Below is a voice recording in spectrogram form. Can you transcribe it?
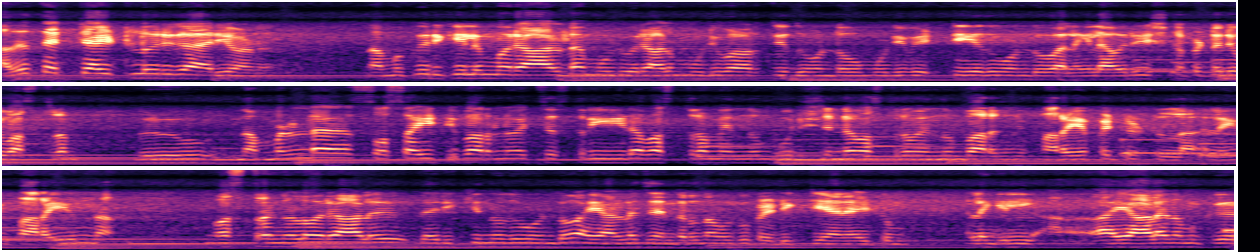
അത് തെറ്റായിട്ടുള്ള ഒരു കാര്യമാണ്. നമുക്കൊരിക്കലും ഒരാളുടെ മുടി ഒരാൾ മുടി വളർത്തിയത് കൊണ്ടോ മുടി വെട്ടിയത് കൊണ്ടോ അല്ലെങ്കിൽ അവർ ഇഷ്ടപ്പെട്ട ഒരു വസ്ത്രം ഒരു നമ്മളുടെ സൊസൈറ്റി പറഞ്ഞു വെച്ച സ്ത്രീയുടെ വസ്ത്രം എന്നും പുരുഷന്റെ വസ്ത്രം എന്നും പറഞ്ഞു പറയപ്പെട്ടിട്ടുള്ള അല്ലെങ്കിൽ പറയുന്ന വസ്ത്രങ്ങൾ ഒരാൾ ധരിക്കുന്നത് കൊണ്ടോ അയാളുടെ ജെൻഡർ നമുക്ക് പ്രെഡിക്റ്റ് ചെയ്യാനായിട്ടും അല്ലെങ്കിൽ അയാളെ നമുക്ക്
